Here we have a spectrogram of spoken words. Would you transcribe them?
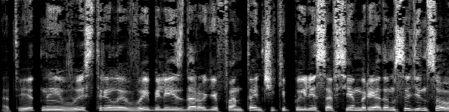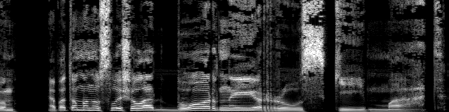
Ответные выстрелы выбили из дороги фонтанчики пыли совсем рядом с Одинцовым, а потом он услышал отборный русский мат.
